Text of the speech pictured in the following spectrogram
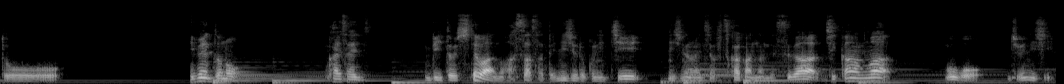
とイベントの開催日としては、あの、明日、明後日26日、27日の2日間なんですが、時間は午後12時、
